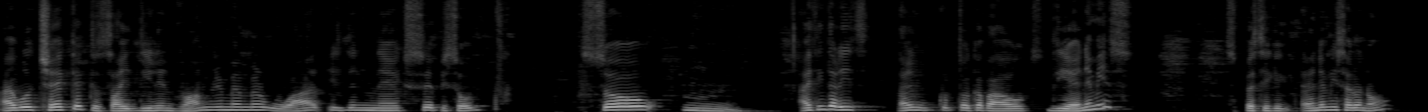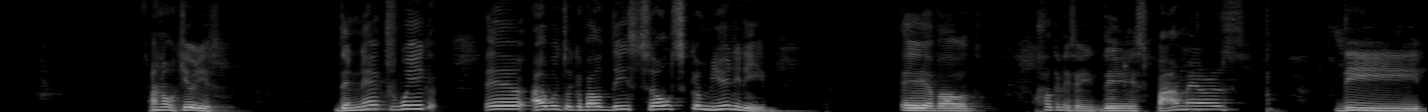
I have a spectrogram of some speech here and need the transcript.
I will check it because I didn't remember what is the next episode. So mm, I think that it's I could talk about the enemies, specific enemies. I don't know. Oh no, here it is. The next week, uh, I will talk about the Souls community. Uh, about how can I say the spammers, the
